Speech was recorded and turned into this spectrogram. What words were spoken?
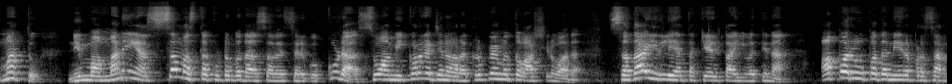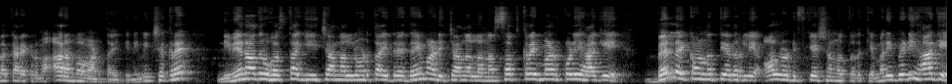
ಮತ್ತು ನಿಮ್ಮ ಮನೆಯ ಸಮಸ್ತ ಕುಟುಂಬದ ಸದಸ್ಯರಿಗೂ ಕೂಡ ಸ್ವಾಮಿ ಕೊರಗಜ್ಜನವರ ಕೃಪೆ ಮತ್ತು ಆಶೀರ್ವಾದ ಸದಾ ಇರಲಿ ಅಂತ ಕೇಳ್ತಾ ಇವತ್ತಿನ ಅಪರೂಪದ ನೇರ ಪ್ರಸಾರದ ಕಾರ್ಯಕ್ರಮ ಆರಂಭ ಮಾಡ್ತಾ ಇದ್ದೀನಿ. ವೀಕ್ಷಕರೇ, ನೀವೇನಾದರೂ ಹೊಸದಾಗಿ ಈ ಚಾನಲ್ ನೋಡ್ತಾ ಇದ್ರೆ ದಯಮಾಡಿ ಚಾನಲ್ ಅನ್ನು ಸಬ್ಸ್ಕ್ರೈಬ್ ಮಾಡ್ಕೊಳ್ಳಿ. ಹಾಗೆ ಬೆಲ್ ಐಕಾನ್ ಒತ್ತಿ ಅದರಲ್ಲಿ ಆಲ್ ನೋಟಿಫಿಕೇಶನ್ ಒತ್ತೋದಕ್ಕೆ ಮರಿಬೇಡಿ. ಹಾಗೆ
